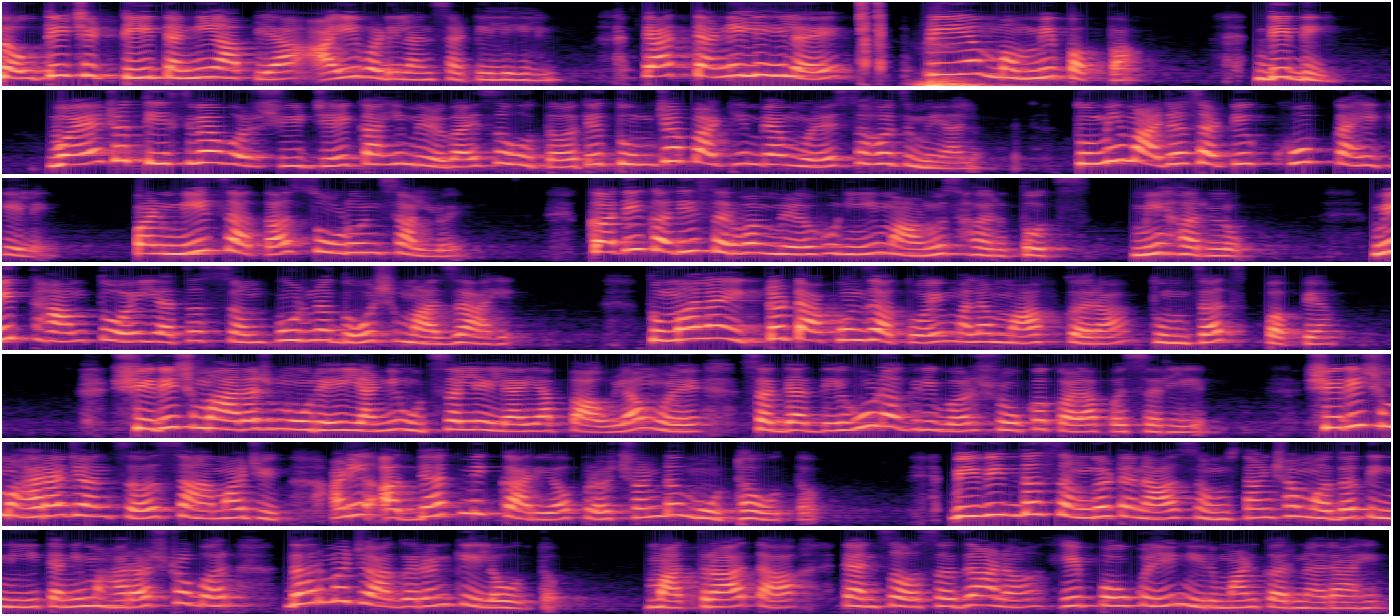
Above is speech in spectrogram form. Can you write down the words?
चौथी चिठ्ठी त्यांनी आपल्या आई वडिलांसाठी लिहिली. त्यात त्यांनी लिहिलंय प्रिय मम्मी पप्पा दीदी वयाच्या तिसव्या वर्षी जे काही मिळवायचं होतं ते तुमच्या पाठिंब्यामुळे सहज मिळालं. तुम्ही माझ्यासाठी खूप काही केले पण मीच आता सोडून चाललोय. कधी कधी सर्व मिळवूनही माणूस हरतोच. मी हरलो. मी थांबतोय याचा संपूर्ण दोष माझा आहे. तुम्हाला एकटं टाकून जातोय मला माफ करा तुमचाच पप्या. शिरीष महाराज मोरे यांनी उचललेल्या या पावलामुळे सध्या देहू नगरीवर शोककळा पसरली आहे शिरीष महाराजांचं सामाजिक आणि आध्यात्मिक कार्य प्रचंड मोठं होतं. विविध संघटना संस्थांच्या मदतीने त्यांनी महाराष्ट्रभर धर्मजागरण केलं होतं. मात्र आता त्यांचं असं जाणं हे पोकळी निर्माण करणार आहे.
